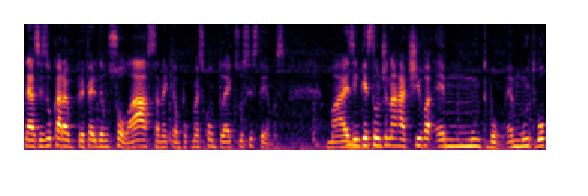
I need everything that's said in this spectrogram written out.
né? Às vezes o cara prefere dar um solaça, né? Que é um pouco mais complexo os sistemas. Mas em questão de narrativa é muito bom, é muito bom.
